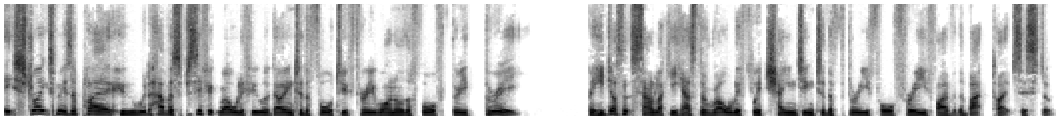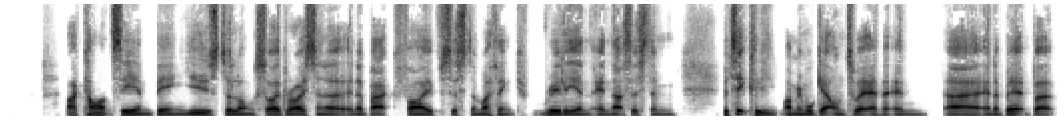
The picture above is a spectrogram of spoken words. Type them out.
it strikes me as a player who would have a specific role if he were going to the 4231 or the 433 but he doesn't sound like he has the role if we're changing to the 3435 at the back type system I can't see him being used alongside Rice in a in a back five system. I think really in, in that system, particularly. I mean, we'll get onto it in in uh, in a bit, but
